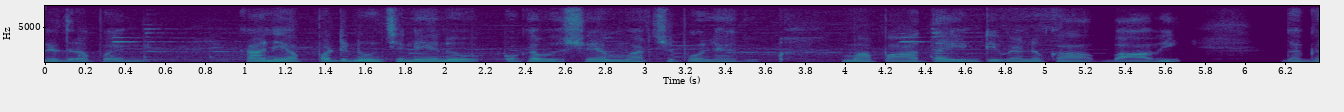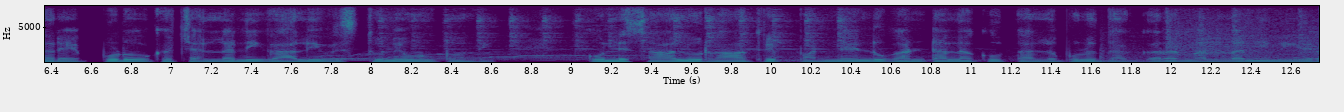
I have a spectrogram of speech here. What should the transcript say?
నిద్రపోయింది. కానీ అప్పటి నుంచి నేను ఒక విషయం మర్చిపోలేదు. మా పాత ఇంటి వెనుక బావి దగ్గర ఎప్పుడూ ఒక చల్లని గాలి వీస్తూనే ఉంటుంది. కొన్నిసార్లు రాత్రి పన్నెండు గంటలకు తలుపులు దగ్గర నల్లని నీడ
